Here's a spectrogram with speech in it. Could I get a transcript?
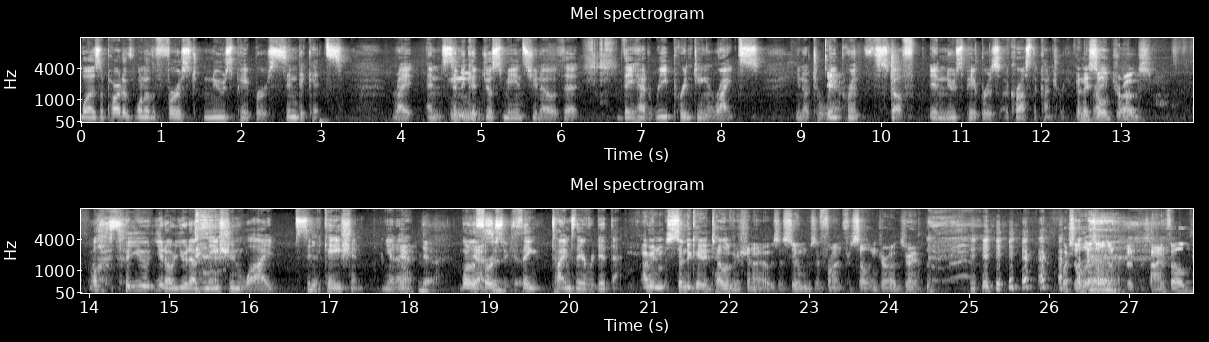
was a part of one of the first newspaper syndicates, right? And syndicate Mm. just means, you know, that they had reprinting rights, you know, to Yeah. reprint stuff in newspapers across the country. And they right? sold drugs. Well, so you, you know, you'd have nationwide syndication, you know? Yeah. Yeah. One of the Yeah, first syndicate. thing times they ever did that. I mean, syndicated television. I always assumed was a front for selling drugs, right? Watch all those old episodes of Seinfeld.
